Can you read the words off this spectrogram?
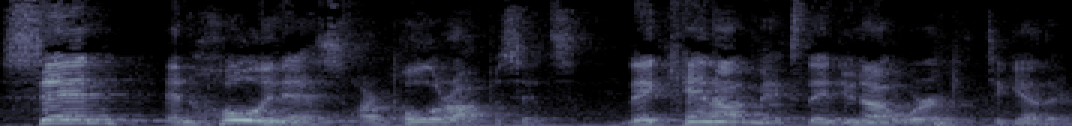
sin and holiness are polar opposites. They cannot mix. They do not work together.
